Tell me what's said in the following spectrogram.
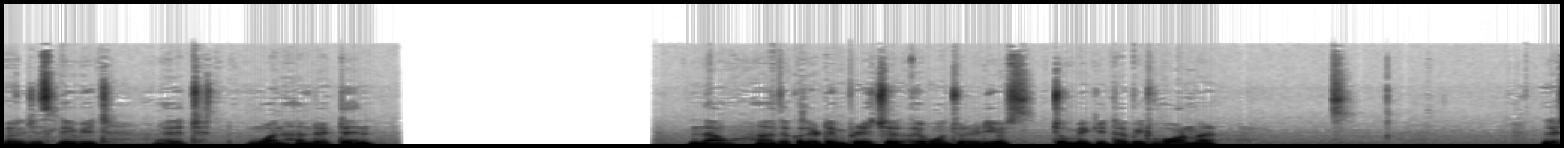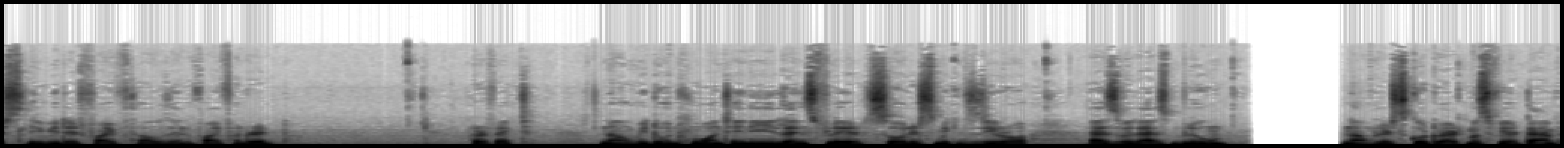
I'll just leave it at 110 now uh, the color temperature I want to reduce to make it a bit warmer. Let's leave it at 5500 perfect. Now we don't want any lens flare so let's make it zero as well as bloom now let's go to atmosphere tab.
